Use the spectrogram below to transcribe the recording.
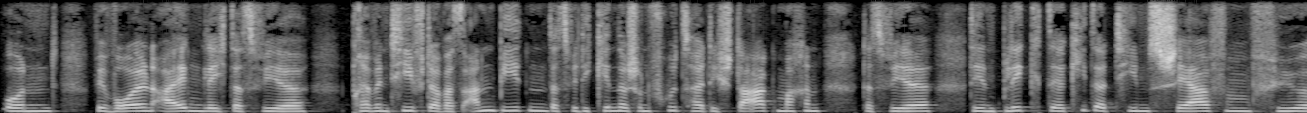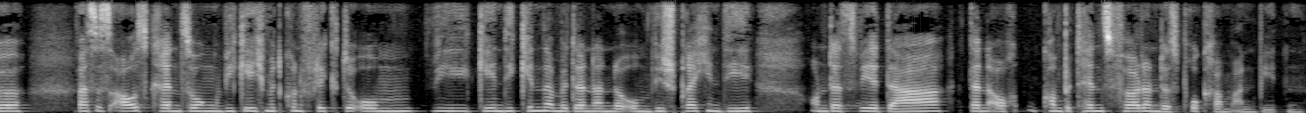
und wir wollen eigentlich, dass wir präventiv da was anbieten, dass wir die Kinder schon frühzeitig stark machen, dass wir den Blick der Kita-Teams schärfen für was ist Ausgrenzung, wie gehe ich mit Konflikte um, wie gehen die Kinder miteinander um, wie sprechen die und dass wir da dann auch kompetenzförderndes Programm anbieten.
